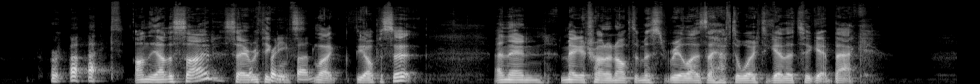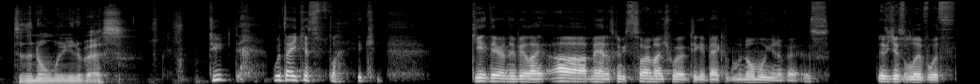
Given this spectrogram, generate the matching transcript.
right. on the other side, so everything looks fun. like the opposite. And then Megatron and Optimus realize they have to work together to get back to the normal universe. Do would they just like get there and then be like, "Oh man, it's going to be so much work to get back to the normal universe." They just live with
